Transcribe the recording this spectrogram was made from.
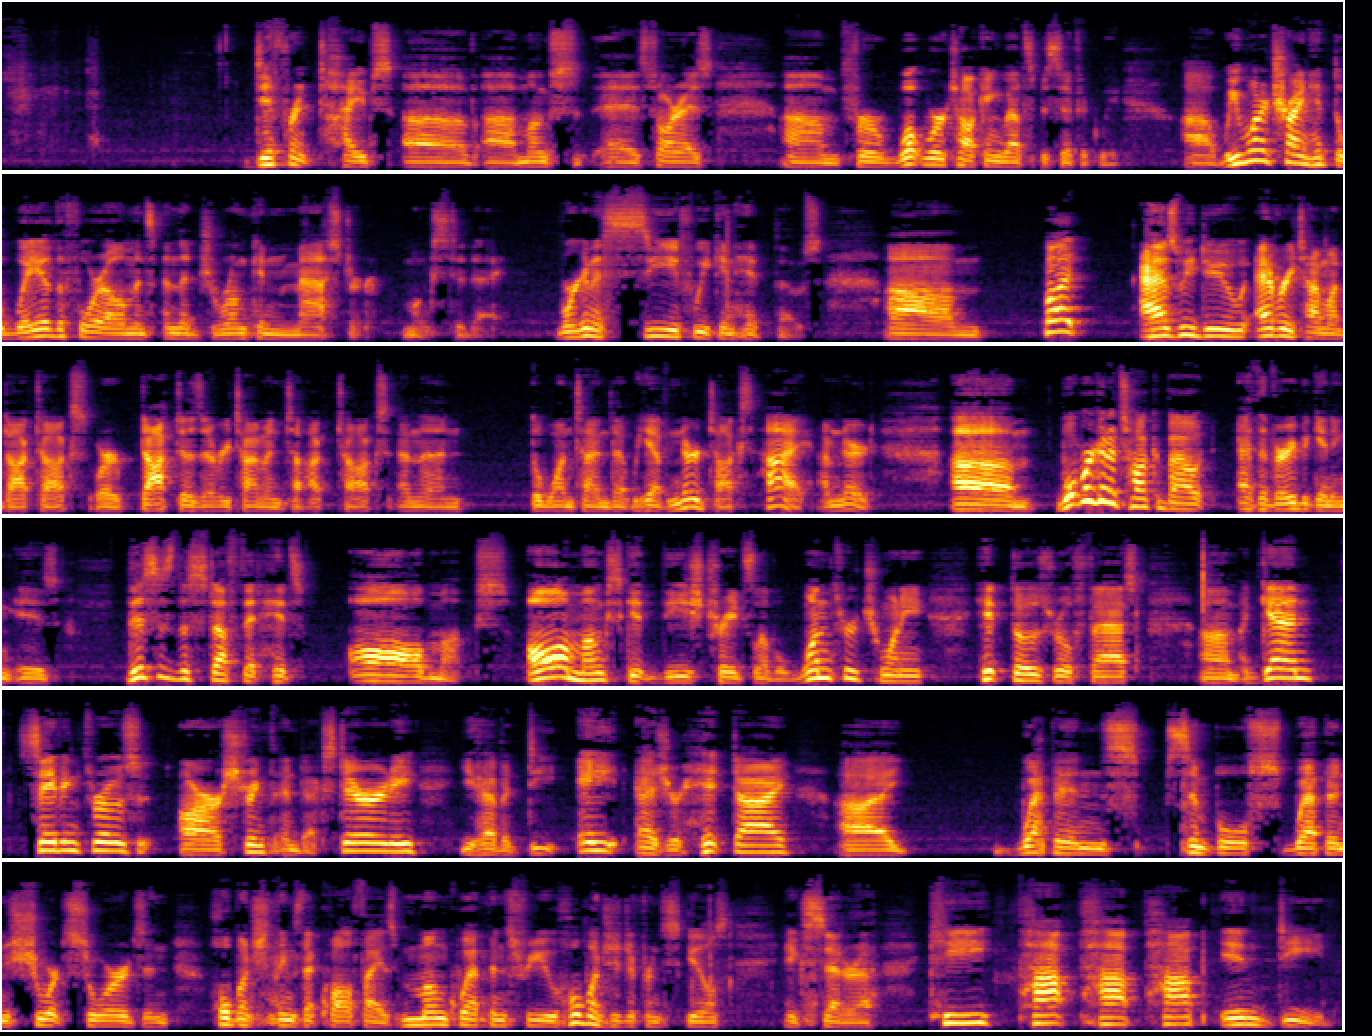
different types of uh, monks as far as um, for what we're talking about specifically. Uh, we want to try and hit the Way of the Four Elements and the Drunken Master monks today. We're going to see if we can hit those. Um, but as we do every time on Doc Talks, or Doc does every time in Doc Talks, and then the one time that we have Nerd Talks. Hi, I'm Nerd. Um, what we're going to talk about at the very beginning is this is the stuff that hits all monks. All monks get these traits level 1 through 20. Hit those real fast. Um, again, saving throws are strength and dexterity. You have a d8 as your hit die. Uh, weapons, simple weapons, short swords, and a whole bunch of things that qualify as monk weapons for you. A whole bunch of different skills, etc. Key, pop, pop, pop, indeed.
